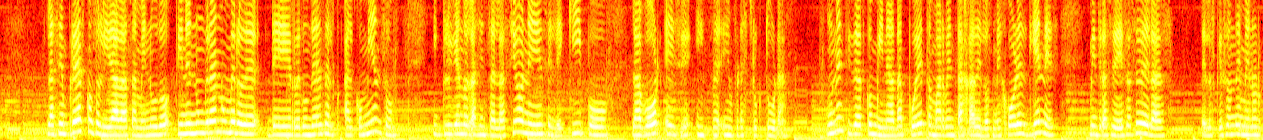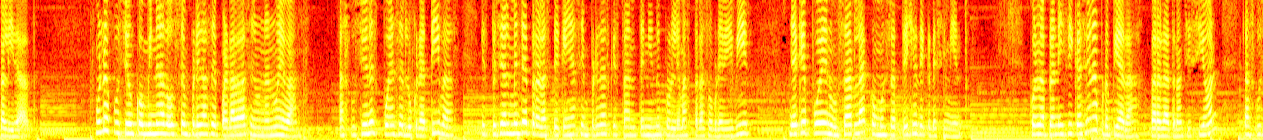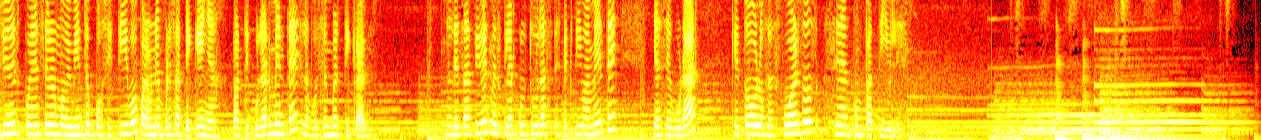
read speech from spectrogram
Las empresas consolidadas a menudo tienen un gran número de, redundancias al, comienzo, incluyendo las instalaciones, el equipo, labor e infraestructura. Una entidad combinada puede tomar ventaja de los mejores bienes mientras se deshace de, las, de los que son de menor calidad. Una fusión combina dos empresas separadas en una nueva. Las fusiones pueden ser lucrativas, especialmente para las pequeñas empresas que están teniendo problemas para sobrevivir, ya que pueden usarla como estrategia de crecimiento. Con la planificación apropiada para la transición, las fusiones pueden ser un movimiento positivo para una empresa pequeña, particularmente la fusión vertical. El desafío es mezclar culturas efectivamente y asegurar que todos los esfuerzos sean compatibles.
